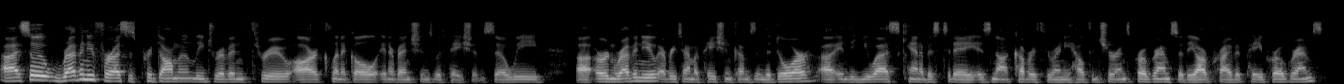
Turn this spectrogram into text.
Uh, so revenue for us is predominantly driven through our clinical interventions with patients. So we uh, earn revenue every time a patient comes in the door. Uh, in the U.S., cannabis today is not covered through any health insurance programs, so they are private pay programs.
